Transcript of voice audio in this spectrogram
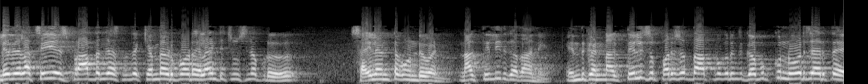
లేదా ఇలా చేయేసి ప్రార్థన చేస్తుంటే కింద పడిపోవడం ఇలాంటివి చూసినప్పుడు సైలెంట్గా ఉండేవాడిని. నాకు తెలియదు కదా అని. ఎందుకంటే నాకు తెలుసు పరిశుద్ధాత్మ గురించి గబుక్కు నోరు జారితే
